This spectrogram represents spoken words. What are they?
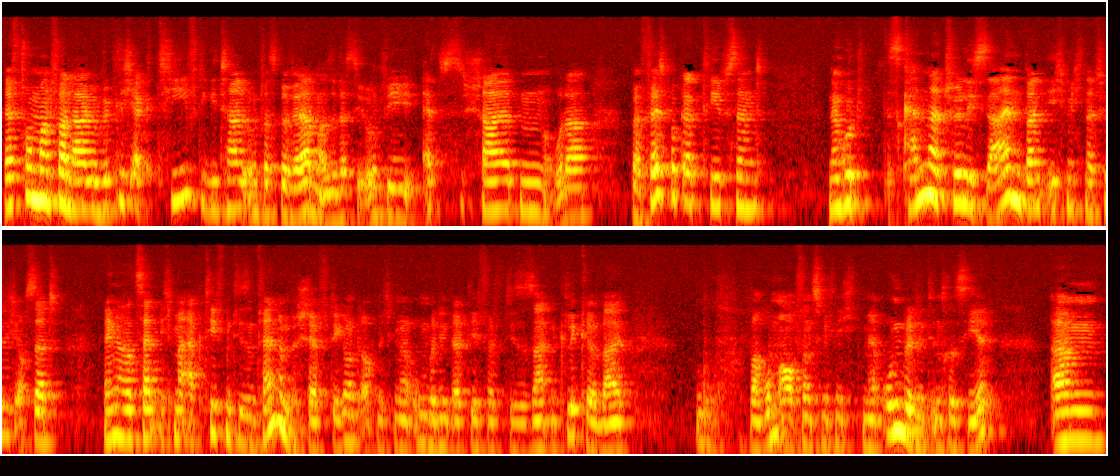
Heftroman-Verlage wirklich aktiv digital irgendwas bewerben. Also dass sie irgendwie Ads schalten oder bei Facebook aktiv sind. Na gut, es kann natürlich sein, weil ich mich natürlich auch seit längerer Zeit nicht mehr aktiv mit diesem Fandom beschäftige und auch nicht mehr unbedingt aktiv auf diese Seiten klicke, weil warum auch, wenn es mich nicht mehr unbedingt interessiert. Ähm,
